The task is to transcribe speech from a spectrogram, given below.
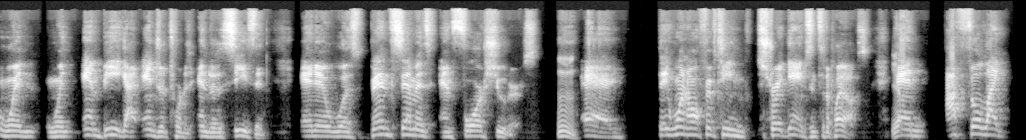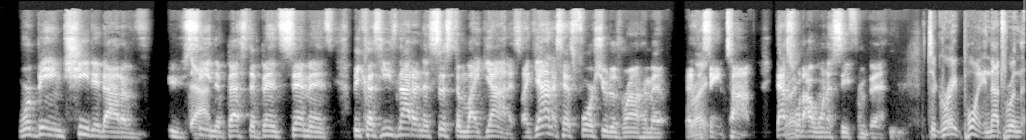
when when Embiid got injured toward the end of the season, and it was Ben Simmons and four shooters, mm. and they won all 15 straight games into the playoffs. Yep. And I feel like we're being cheated out of you've that. seen the best of Ben Simmons because he's not in a system like Giannis. Like Giannis has four shooters around him at, at right. the same time. That's right. what I want to see from Ben. It's a great point, and that's when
